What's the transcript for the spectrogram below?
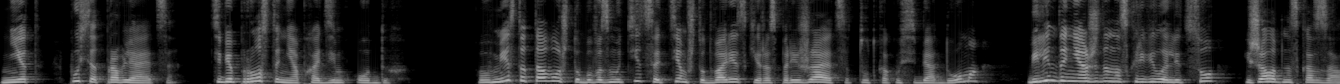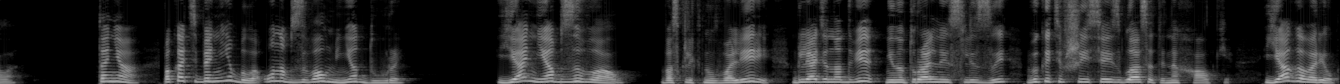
Нет, пусть отправляется. Тебе просто необходим отдых. Вместо того, чтобы возмутиться тем, что дворецкий распоряжается тут, как у себя дома, Белинда неожиданно скривила лицо и жалобно сказала. «Таня, пока тебя не было, он обзывал меня дурой». «Я не обзывал», – воскликнул Валерий, глядя на две ненатуральные слезы, выкатившиеся из глаз этой нахалки. «Я говорил,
